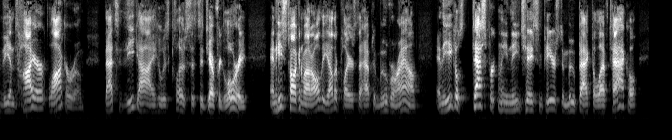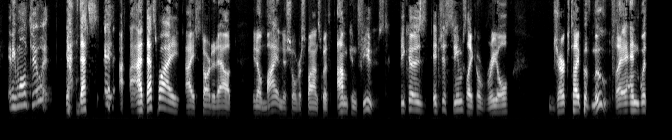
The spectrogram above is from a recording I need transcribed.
the entire locker room, that's the guy who is closest to Jeffrey Lurie. And he's talking about all the other players that have to move around. And the Eagles desperately need Jason Peters to move back to left tackle, and he won't do it. That's and, I, I, that's why I started out – you know, my initial response with I'm confused because it just seems like a real jerk type of move. And with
